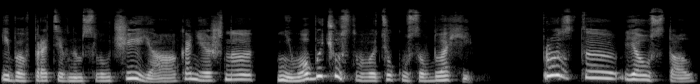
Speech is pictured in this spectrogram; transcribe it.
ибо в противном случае я, конечно, не мог бы чувствовать укусов блохи? Просто я устал,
